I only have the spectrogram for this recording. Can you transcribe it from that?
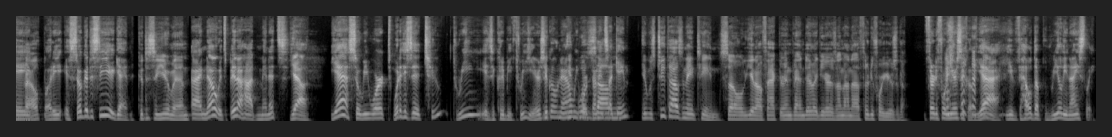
doing, pal? buddy. It's so good to see you again. Good to see you, man. I know it's been a hot minute. Yeah. Yeah, so we worked. What is it? Two, three? Is it? Could it be three years It- ago now? we worked was, on Inside um, Game. It was 2018. So, you know, factor in pandemic years and on uh, 34 years ago. Thirty-four years ago. Yeah, you've held up really nicely.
